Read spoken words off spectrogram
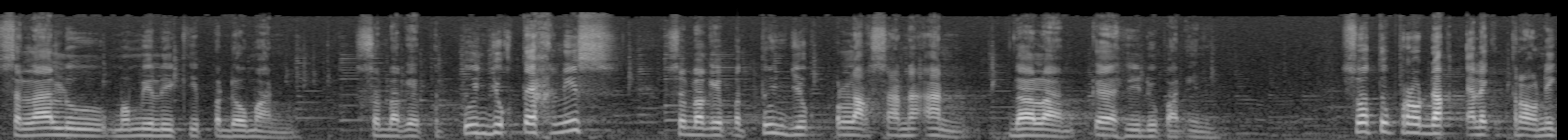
selalu memiliki pedoman sebagai petunjuk teknis, sebagai petunjuk pelaksanaan dalam kehidupan ini. Suatu produk elektronik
